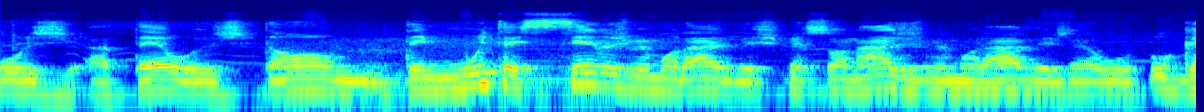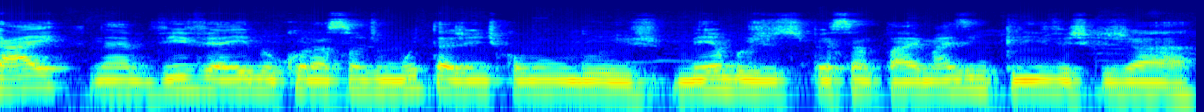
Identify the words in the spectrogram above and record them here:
hoje, até hoje. Então tem muitas cenas memoráveis, personagens memoráveis, né? O, o Guy, né, vive aí no coração de muita gente como um dos membros de Super Sentai mais incríveis que já,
